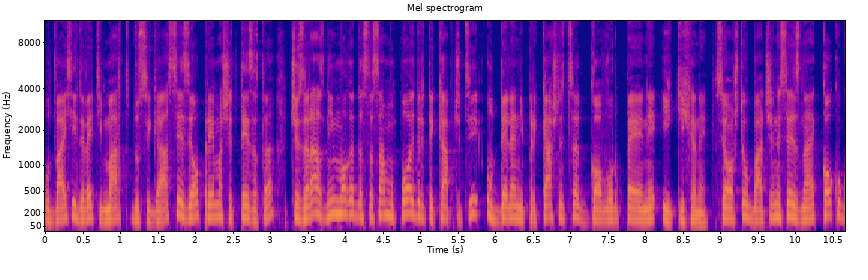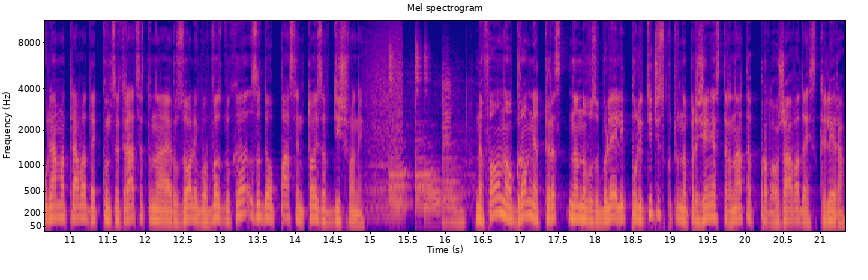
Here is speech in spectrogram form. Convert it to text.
От 29 март до сега СЗО приемаше тезата, че заразни могат да са само по-едрите капчици, отделяни при кашлица, говор, пеене и кихане. Все още обаче не се знае колко голяма трябва да е концентрацията на аерозоли във въздуха, за да е опасен той за вдишване. На фона на огромния тръст на новозаболели, политическото напрежение в страната продължава да ескалира.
